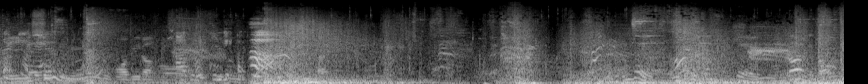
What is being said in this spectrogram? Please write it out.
근데 이게 16년도 법이라서 아군이 공격받고 아. 근데 그때 건강하게 나오는 게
